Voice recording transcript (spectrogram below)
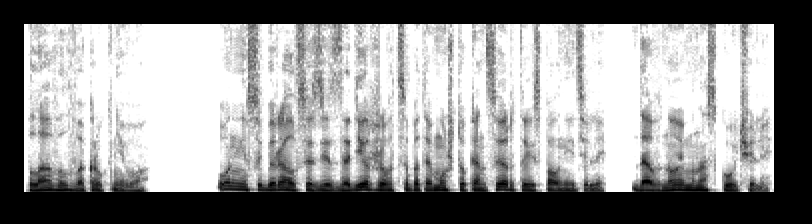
плавал вокруг него. Он не собирался здесь задерживаться, потому что концерты исполнители давно ему наскучили.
